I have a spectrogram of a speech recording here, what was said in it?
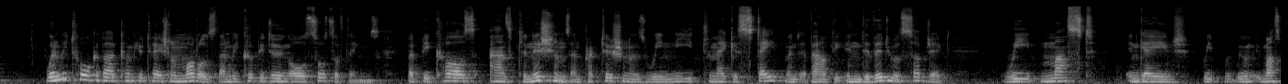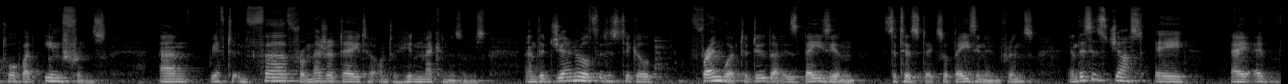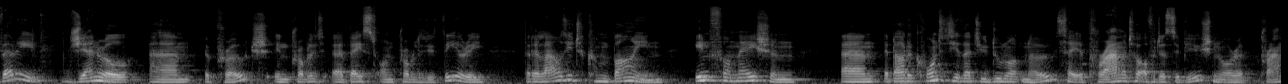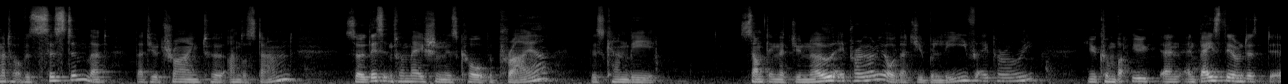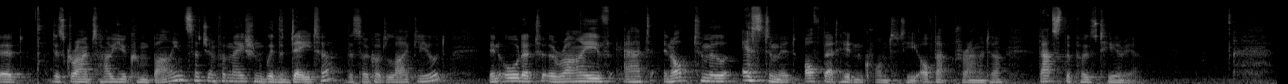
when we talk about computational models, then we could be doing all sorts of things. But because as clinicians and practitioners we need to make a statement about the individual subject, we must engage, we, we, must talk about inference. Um, we have to infer from measured data onto hidden mechanisms. And the general statistical framework to do that is Bayesian statistics or Bayesian inference. And this is just a a, a very general um, approach in uh, based on probability theory that allows you to combine information um, about a quantity that you do not know, say a parameter of a distribution or a parameter of a system that, that you're trying to understand. So this information is called the prior. This can be something that you know a priori or that you believe a priori. You, combi- you and, and Bayes' theorem de- uh, describes how you combine such information with data, the so-called likelihood, in order to arrive at an optimal estimate of that hidden quantity, of that parameter. That's the posterior.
